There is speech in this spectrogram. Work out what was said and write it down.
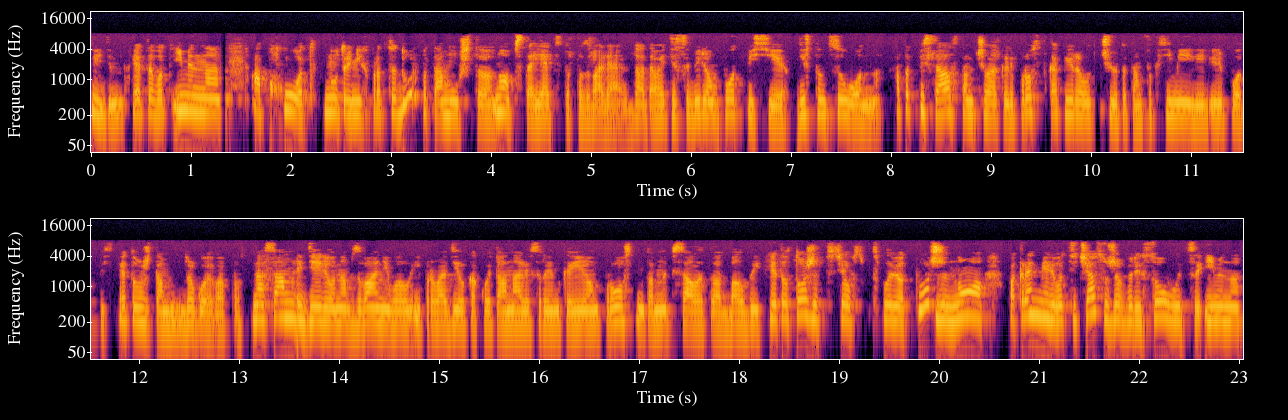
видим, это вот именно обход обход внутренних процедур, потому что ну, обстоятельства позволяют. Да, давайте соберем подписи дистанционно. А подписался там человек или просто скопировал чью-то там факсимили или подпись. Это уже там другой вопрос. На самом ли деле он обзванивал и проводил какой-то анализ рынка, или он просто ну, там написал это от балды. Это тоже все всплывет позже, но, по крайней мере, вот сейчас уже вырисовывается именно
